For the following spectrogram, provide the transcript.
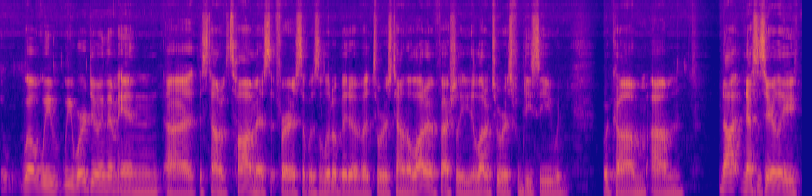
well, we, we were doing them in uh, this town of Thomas at first. It was a little bit of a tourist town. A lot of actually, a lot of tourists from DC would would come. Um, not necessarily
